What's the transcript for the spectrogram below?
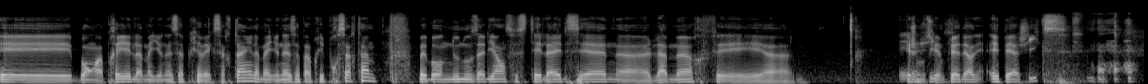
Et bon, après, la mayonnaise a pris avec certains, et la mayonnaise a pas pris pour certains. Mais bon, nous, nos alliances, c'était la LCN, euh, la Murph et, euh, et je me souviens plus la dernière, et PHX.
